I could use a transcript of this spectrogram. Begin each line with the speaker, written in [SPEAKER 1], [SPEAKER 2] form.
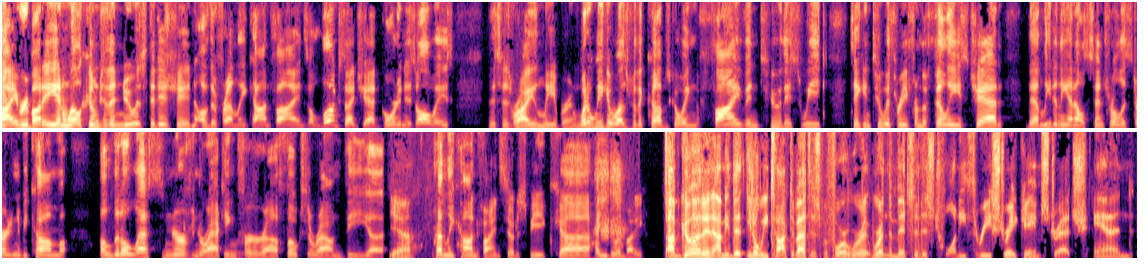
[SPEAKER 1] Hi, everybody, and welcome to the newest edition of the Friendly Confines. Alongside Chad Gordon, as always, this is Ryan Lieber. And what a week it was for the Cubs, going five and two this week, taking two or three from the Phillies. Chad, that lead in the NL Central is starting to become a little less nerve wracking for uh, folks around the uh,
[SPEAKER 2] yeah
[SPEAKER 1] friendly confines, so to speak. Uh, how you doing, buddy?
[SPEAKER 2] I'm good, and I mean, th- you know, we talked about this before. We're we're in the midst of this 23 straight game stretch, and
